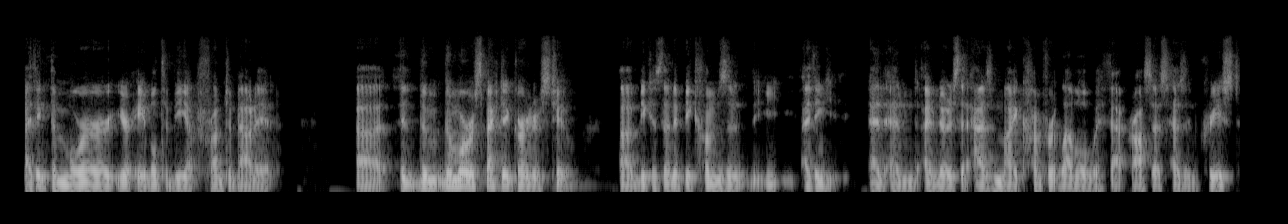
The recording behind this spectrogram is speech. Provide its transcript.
I think the more you're able to be upfront about it, uh, the the more respect it garners too, uh, because then it becomes a, I think and and I've noticed that as my comfort level with that process has increased,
